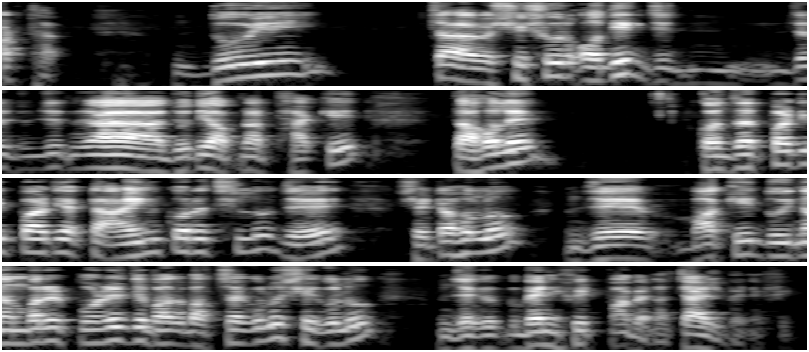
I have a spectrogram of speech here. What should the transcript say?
অর্থাৎ দুই শিশুর অধিক যদি আপনার থাকে, তাহলে কনজারভেটিভ পার্টি একটা আইন করেছিল যে সেটা হলো যে বাকি দুই নম্বরের পরে যে বাচ্চাগুলো সেগুলো যে বেনিফিট পাবে না চাইল্ড বেনিফিট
